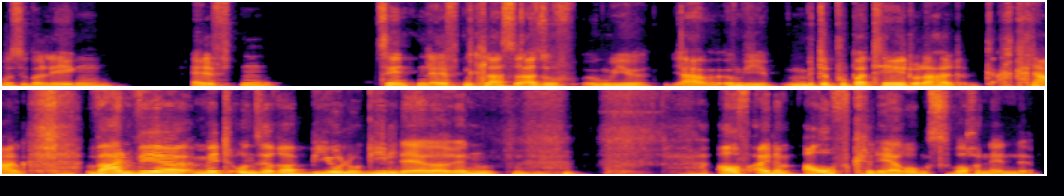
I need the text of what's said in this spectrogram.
muss überlegen, 11. 10., 11. Klasse, also irgendwie, ja, irgendwie Mitte Pubertät oder halt, ach, keine Ahnung, waren wir mit unserer Biologielehrerin auf einem Aufklärungswochenende.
